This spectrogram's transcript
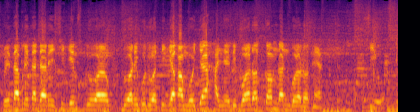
berita-berita uh, dua dari SEA Games 2023 Kamboja hanya di bola.com dan bola.net. See you.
